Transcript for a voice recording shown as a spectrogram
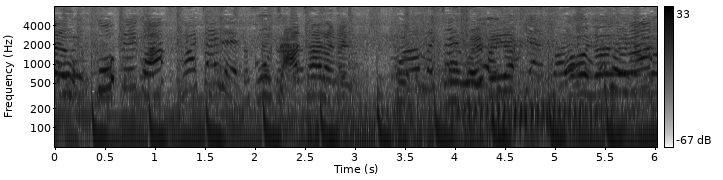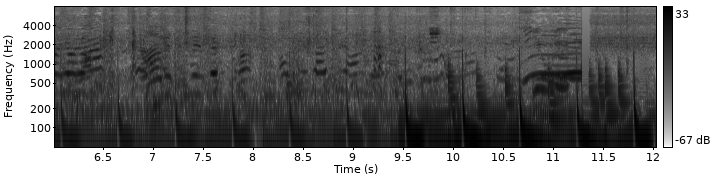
30ကိုပေးကွာဟာစိုက်တယ်ကိုကြားချလိုက်မယ်ကိုမစိုက်ဘူးဝေးပေးရအော်ရောရောရောရောအားမစိမ့်ပဲအော်ဒီစိုက်ရအောင်ရှင်ဝေး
